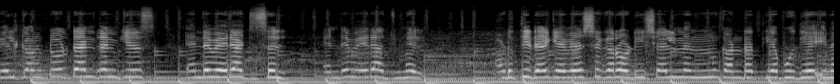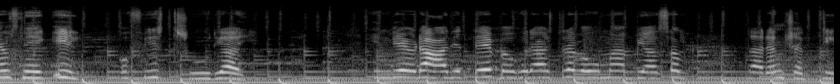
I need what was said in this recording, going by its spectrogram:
welcome to ten ten kiss എന്റെ പേര് അജ്സൽ. എന്റെ പേര് അജ്മൽ. അടുത്തിടെ ഗവേഷകർ ഒഡീഷയിൽ നിന്നും കണ്ടെത്തിയ പുതിയ ഇനം സ്നേക് ഓഫീസ് സൂര്യായി. ഇന്ത്യയുടെ ആദ്യത്തെ ബഹുരാഷ്ട്ര ഭൗമാഭ്യാസം തരം ശക്തി.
